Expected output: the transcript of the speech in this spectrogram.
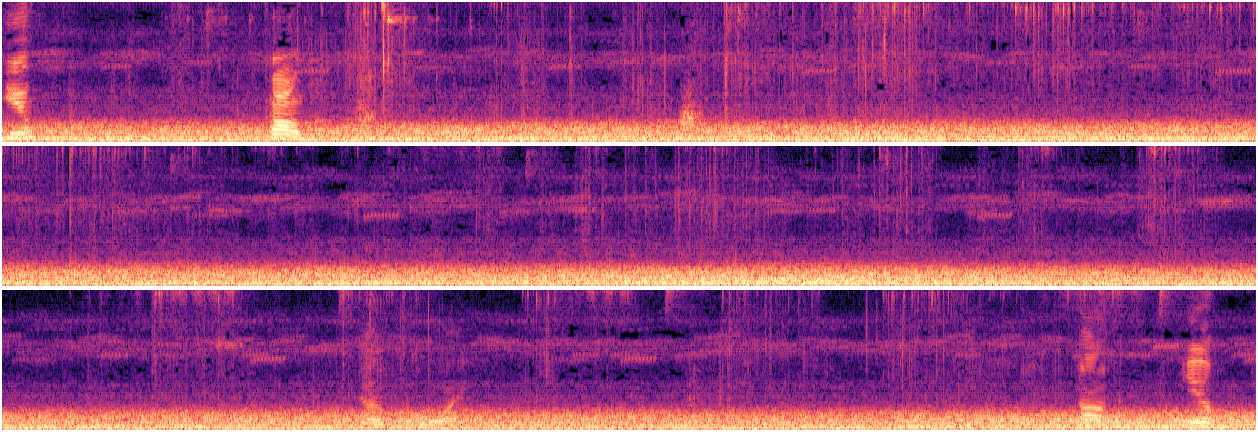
Heel. Calm. Good boy. Calm. Heel.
